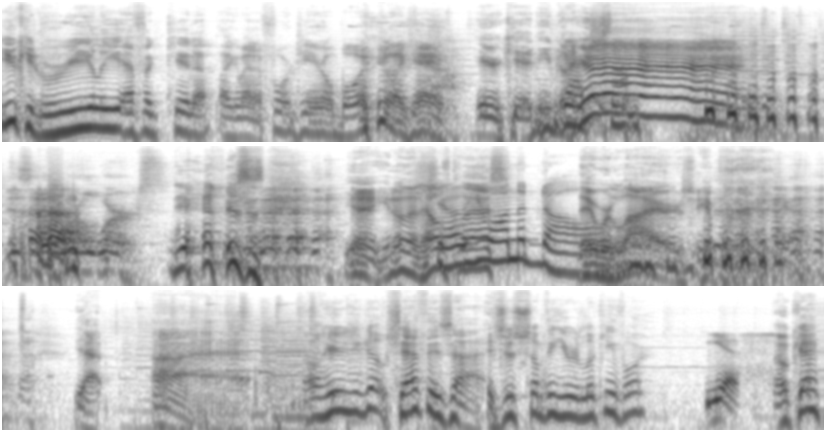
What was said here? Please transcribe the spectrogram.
You could really F a kid up like about a 14 year old boy. You're like, hey, here, kid. And he'd be Got like, you ah! This is how the world works. yeah, this is, yeah, you know that health show class? you on the doll. They were liars. yeah. Uh, oh, here you go. Seth, is uh, is this something you were looking for? Yes. Okay.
